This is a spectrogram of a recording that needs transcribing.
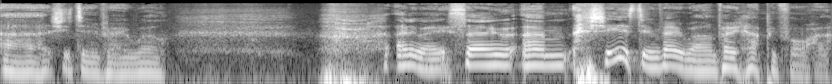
Uh, she's doing very well. anyway, so um, she is doing very well. I'm very happy for her.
